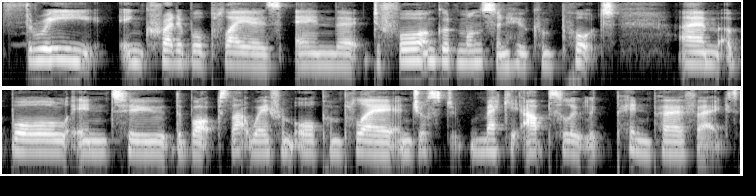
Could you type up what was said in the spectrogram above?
three incredible players in the Defour and Gudmundsson who can put um, a ball into the box that way from open play and just make it absolutely pin perfect.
